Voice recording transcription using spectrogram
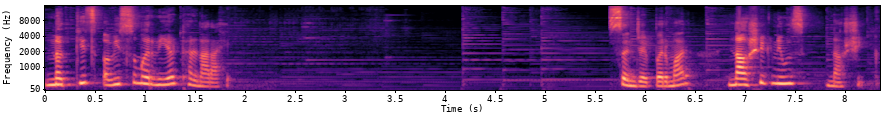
नक्कीच अविस्मरणीय ठरणार आहे. संजय परमार नाशिक न्यूज नाशिक.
